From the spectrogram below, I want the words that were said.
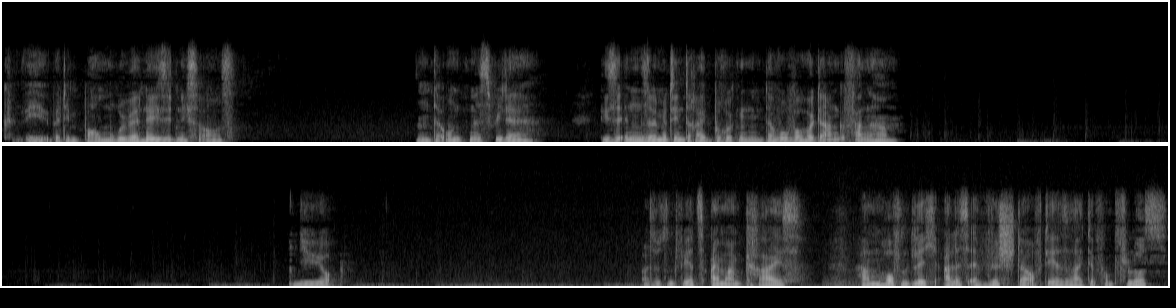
Können wir hier über den Baum rüber? Ne, sieht nicht so aus. Und da unten ist wieder diese Insel mit den drei Brücken, da wo wir heute angefangen haben. Ja. Also sind wir jetzt einmal im Kreis, haben hoffentlich alles erwischt, da auf der Seite vom Fluss.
